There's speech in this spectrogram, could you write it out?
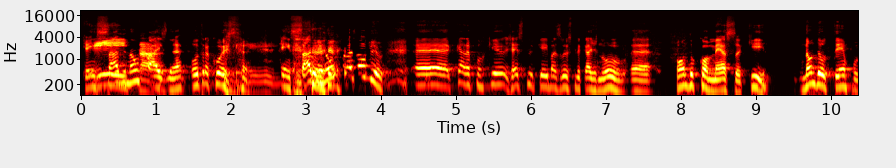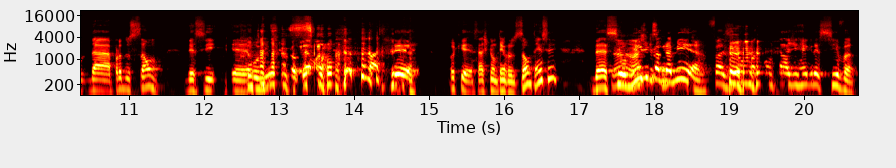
Quem Eita. sabe não faz, né? Outra coisa. Eita. Quem sabe não faz ao vivo. É, cara, porque já expliquei, mas vou explicar de novo. É, quando começa aqui, não deu tempo da produção desse é, humilde programa fazer. O quê? Você acha que não tem produção? Tem sim desse não, humilde programinha sim. fazer uma contagem regressiva.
